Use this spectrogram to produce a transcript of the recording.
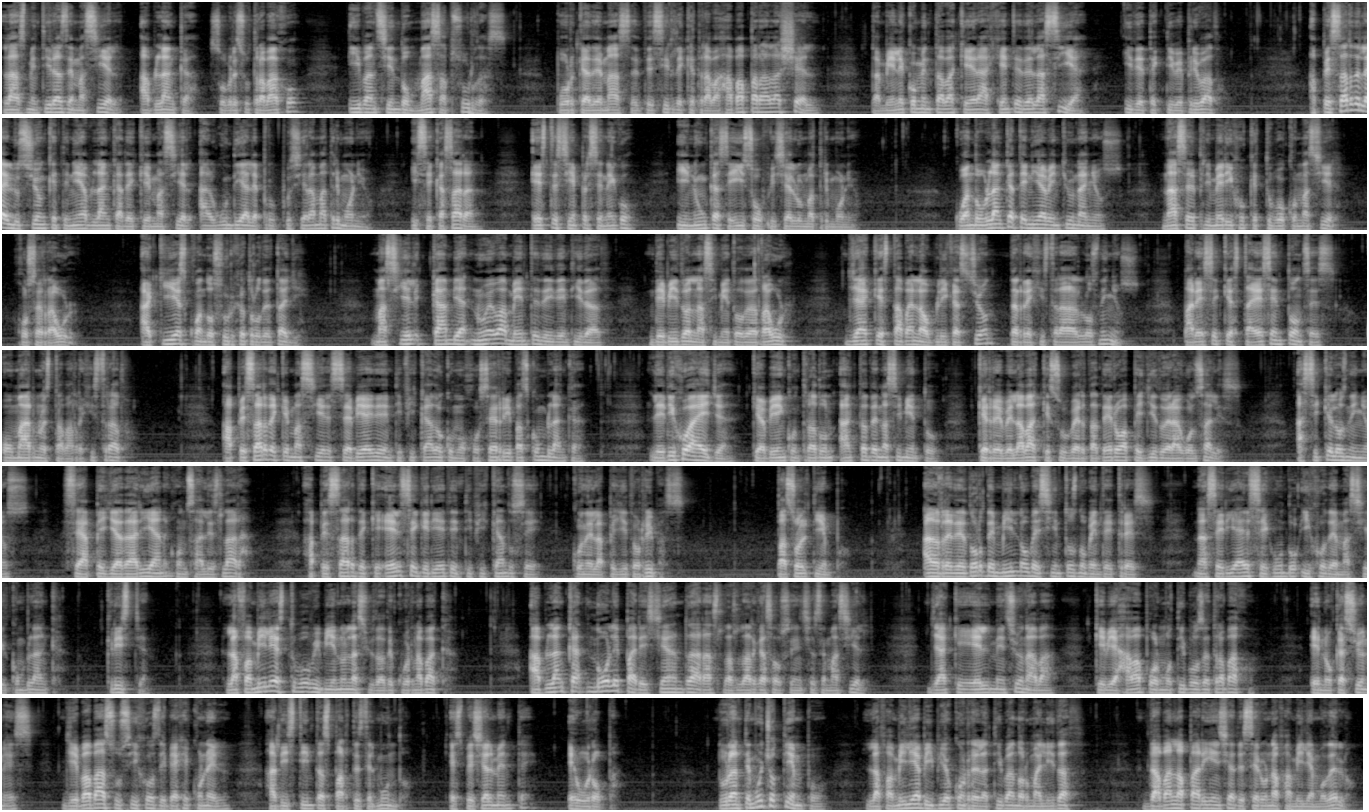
las mentiras de Maciel a Blanca sobre su trabajo iban siendo más absurdas, porque además de decirle que trabajaba para la Shell, también le comentaba que era agente de la CIA y detective privado. A pesar de la ilusión que tenía Blanca de que Maciel algún día le propusiera matrimonio y se casaran, este siempre se negó y nunca se hizo oficial un matrimonio. Cuando Blanca tenía 21 años, nace el primer hijo que tuvo con Maciel, José Raúl. Aquí es cuando surge otro detalle. Maciel cambia nuevamente de identidad debido al nacimiento de Raúl, ya que estaba en la obligación de registrar a los niños. Parece que hasta ese entonces Omar no estaba registrado. A pesar de que Maciel se había identificado como José Rivas con Blanca, le dijo a ella que había encontrado un acta de nacimiento que revelaba que su verdadero apellido era González, así que los niños se apellidarían González Lara, a pesar de que él seguiría identificándose con el apellido Rivas. Pasó el tiempo. Alrededor de 1993 nacería el segundo hijo de Maciel con Blanca, Cristian. La familia estuvo viviendo en la ciudad de Cuernavaca. A Blanca no le parecían raras las largas ausencias de Maciel, ya que él mencionaba que viajaba por motivos de trabajo. En ocasiones, llevaba a sus hijos de viaje con él a distintas partes del mundo, especialmente Europa. Durante mucho tiempo, la familia vivió con relativa normalidad. Daban la apariencia de ser una familia modelo.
